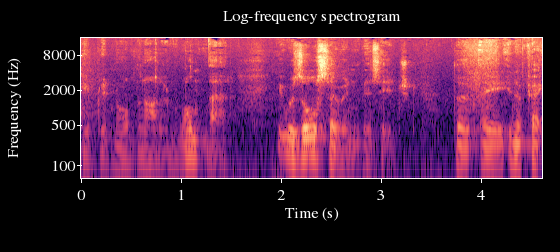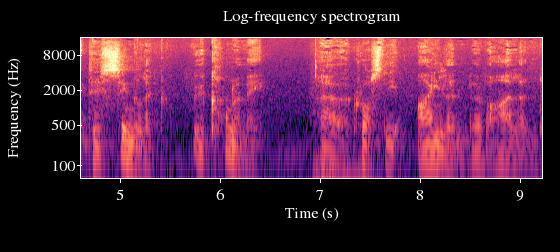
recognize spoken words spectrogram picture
people in Northern Ireland want that, it was also envisaged that a, in effect a single economy uh, across the island of Ireland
